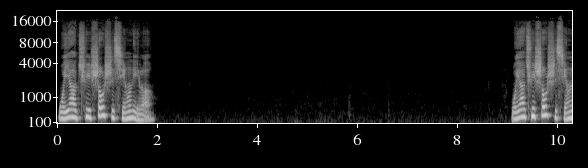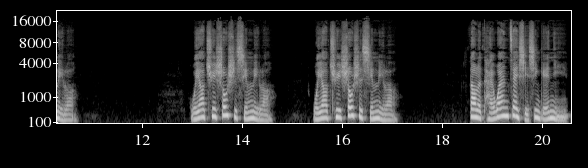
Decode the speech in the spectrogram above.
我要去收拾行李了。我要去收拾行李了。我要去收拾行李了我要去收拾行李了。到了台湾再写信给你。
